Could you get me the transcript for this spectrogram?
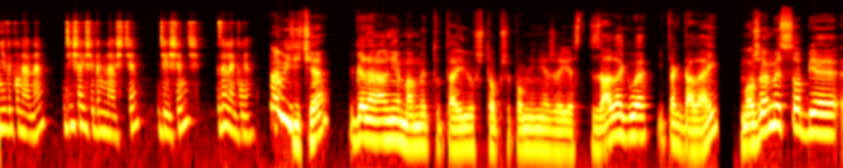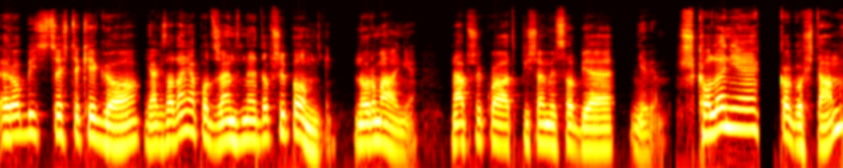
Niewykonane. Dzisiaj 17. 10. Zaległe. No widzicie, generalnie mamy tutaj już to przypomnienie, że jest zaległe i tak dalej. Możemy sobie robić coś takiego jak zadania podrzędne do przypomnień. Normalnie. Na przykład piszemy sobie, nie wiem, szkolenie kogoś tam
